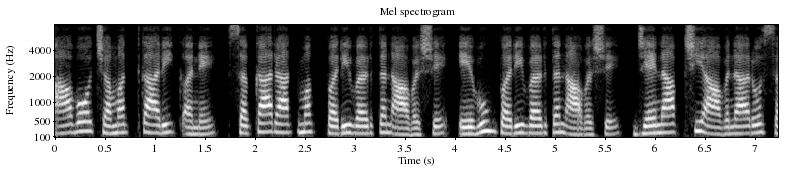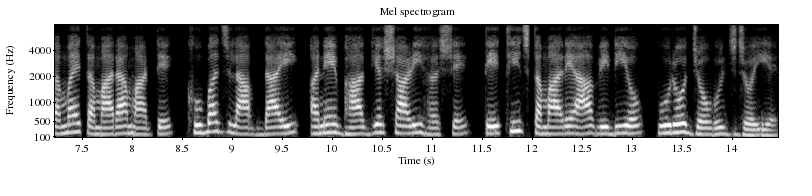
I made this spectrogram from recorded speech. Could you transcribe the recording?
આવો ચમત્કારિક અને સકારાત્મક પરિવર્તન આવશે, એવું પરિવર્તન આવશે જેના પછી આવનારો સમય તમારા માટે ખૂબ જ લાભદાયી અને ભાગ્યશાળી હશે, તેથી જ તમારે આ વીડિયો પૂરો જોવું જ જોઈએ.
